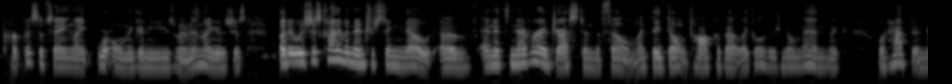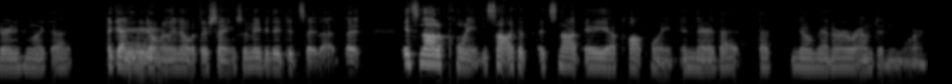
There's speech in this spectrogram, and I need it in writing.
purpose of saying like we're only going to use women like it was just but it was just kind of an interesting note of and it's never addressed in the film like they don't talk about like oh there's no men like what happened or anything like that again we don't Mhm. really know what they're saying so maybe they did say that but it's not a point it's not like a it's not a, uh plot point in there that that no men are around anymore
